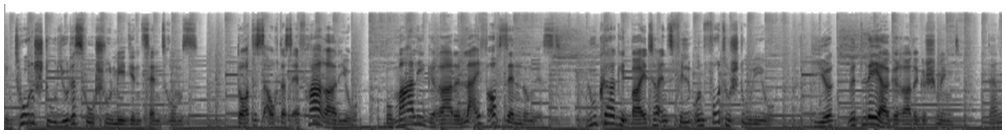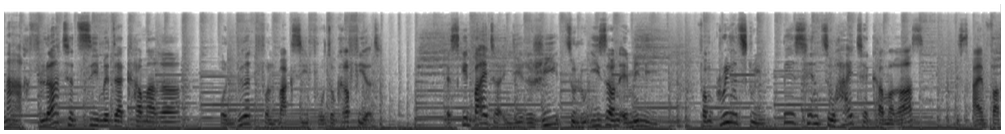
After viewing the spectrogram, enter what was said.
im Tonstudio des Hochschulmedienzentrums. Dort ist auch das FH-Radio, wo Mali gerade live auf Sendung ist. Luca geht weiter ins Film- und Fotostudio. Hier wird Lea gerade geschminkt. Danach flirtet sie mit der Kamera und wird von Maxi fotografiert. Es geht weiter in die Regie zu Luisa und Emily. Vom Greenscreen bis hin zu Hightech-Kameras ist einfach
